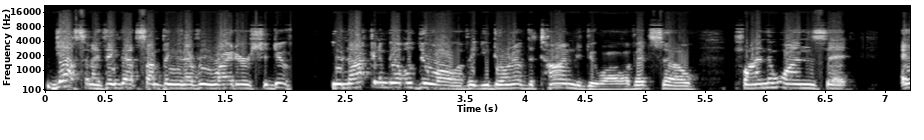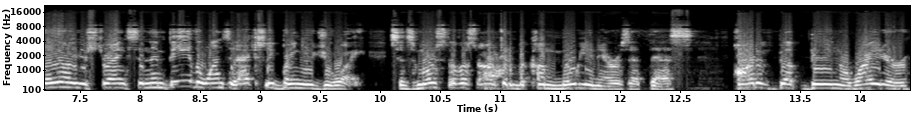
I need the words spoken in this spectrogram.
Yes, and I think that's something that every writer should do. You're not going to be able to do all of it. You don't have the time to do all of it. So find the ones that A are your strengths, and then B, the ones that actually bring you joy. Since most of us aren't going to become millionaires at this, part of being a writer,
